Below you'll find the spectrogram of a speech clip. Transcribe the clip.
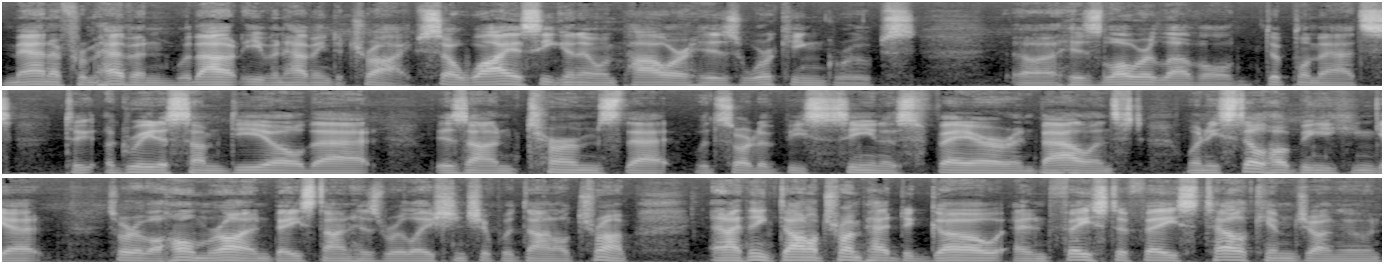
manna from heaven without even having to try. So why is he going to empower his working groups, uh, his lower level diplomats, to agree to some deal that is on terms that would sort of be seen as fair and balanced when he's still hoping he can get sort of a home run based on his relationship with Donald Trump. And I think Donald Trump had to go and face to face tell Kim Jong un,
